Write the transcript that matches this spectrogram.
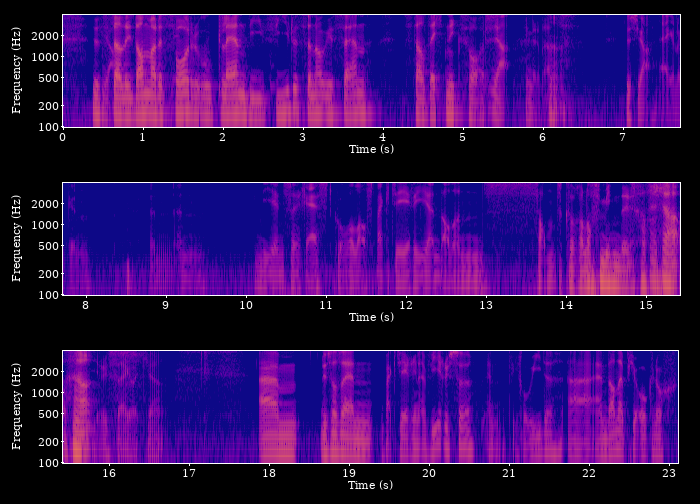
dus Ja, stel je dan maar eens voor hoe klein die virussen nog eens zijn. Stelt echt niks voor. Ja, inderdaad. Dus ja, eigenlijk een, een, een, niet eens een rijstkorrel als bacterie en dan een zandkorrel of minder als, Ja, als ja. virus eigenlijk. Ja. Ehm, dus dat zijn bacteriën en virussen en viroïden. Eh, en dan heb je ook nog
